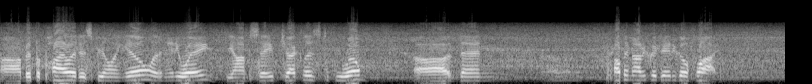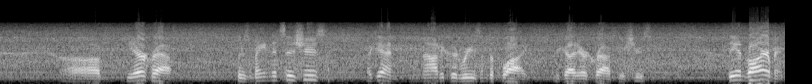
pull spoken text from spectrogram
Um, if the pilot is feeling ill in any way, the I'm safe checklist, if you will, uh, then uh, probably not a good day to go fly. Uh, the aircraft, there's maintenance issues, again, not a good reason to fly. We got aircraft issues. The environment,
